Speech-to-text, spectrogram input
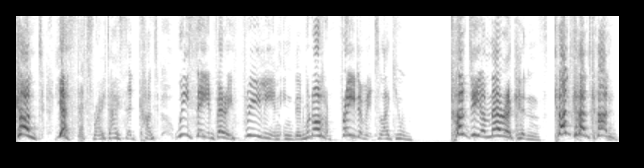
cunt! Yes, that's right, I said cunt. We say it very freely in England. We're not afraid of it like you cunty Americans. Cunt, cunt, cunt!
